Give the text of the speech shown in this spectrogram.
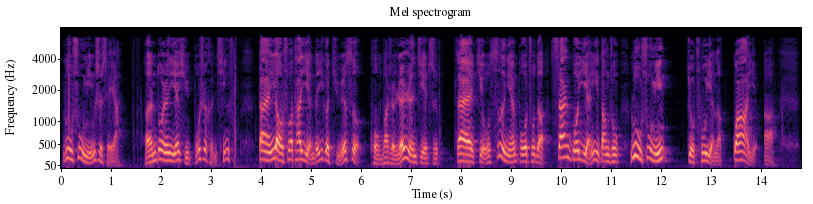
陆树铭是谁呀？很多人也许不是很清楚，但要说他演的一个角色，恐怕是人人皆知。在九四年播出的《三国演义》当中，陆树铭就出演了关二爷啊。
